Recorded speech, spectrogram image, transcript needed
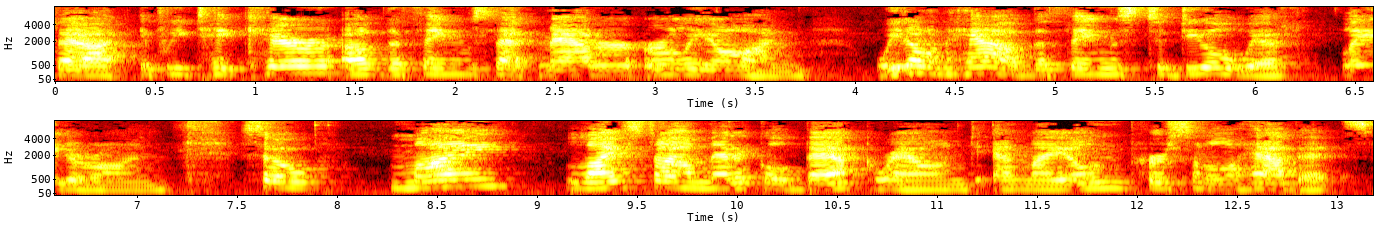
that if we take care of the things that matter early on, we don't have the things to deal with later on. So my lifestyle medical background and my own personal habits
